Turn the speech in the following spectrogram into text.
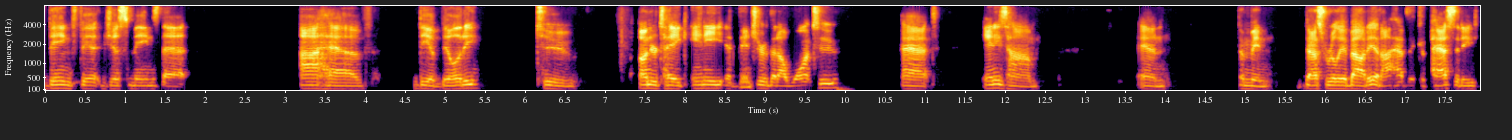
being fit just means that I have the ability to undertake any adventure that I want to at any time. And I mean, that's really about it. I have the capacity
